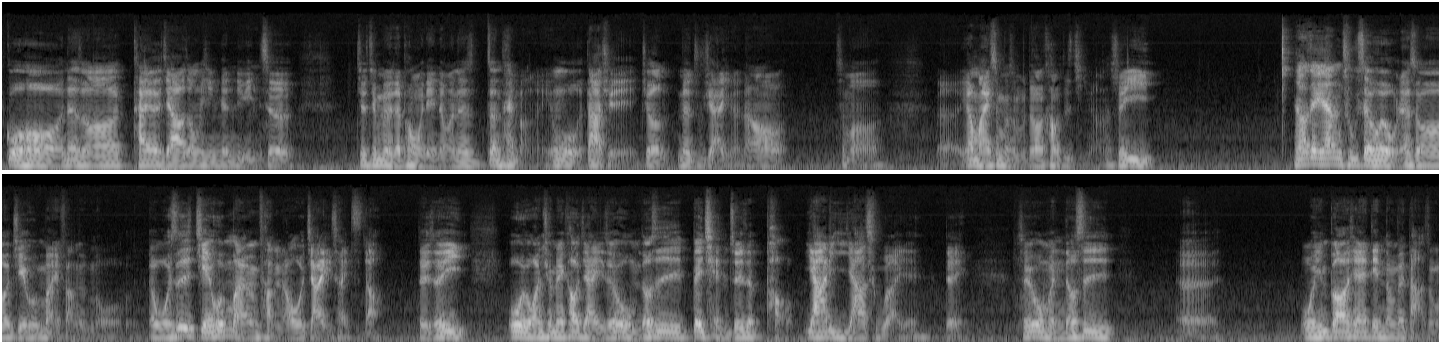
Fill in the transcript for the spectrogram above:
过后，那时候开了加中心跟旅行社，就就没有再碰过电动，那是真的太忙了，因为我大学就没有住家里了，然后什么呃要买什么什么都要靠自己嘛，所以。然后再加上出社会，我那时候结婚买房什么，呃，我是结婚买完房，然后我家里才知道，对，所以我完全没靠家里，所以我们都是被钱追着跑，压力压出来的，对，所以我们都是，呃，我已经不知道现在电动在打什么，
